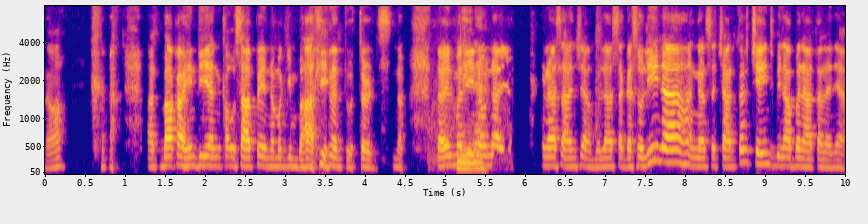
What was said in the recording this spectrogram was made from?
No? At baka hindi yan kausapin na maging bahagi ng two-thirds. No? Dahil malinaw na, yun kung nasaan siya. Mula sa gasolina hanggang sa charter change, binabanata na niya.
